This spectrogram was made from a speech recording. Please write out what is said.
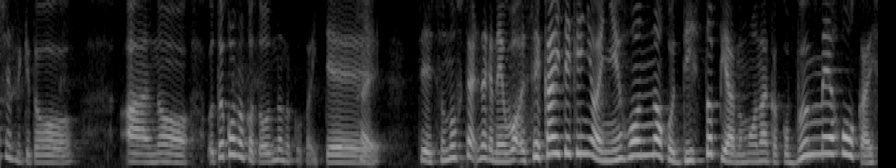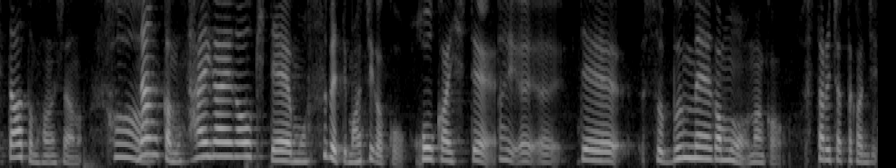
しいんだけどあの男の子と女の子がいて、はいでその二人なんかねわ世界的には日本のこうディストピアのもうなんかこう文明崩壊した後の話なの。はあ。なんかの災害が起きてもうすべて街がこう崩壊して、はいはいはい。でそう文明がもうなんか廃れちゃった感じ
